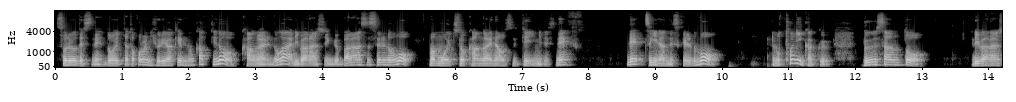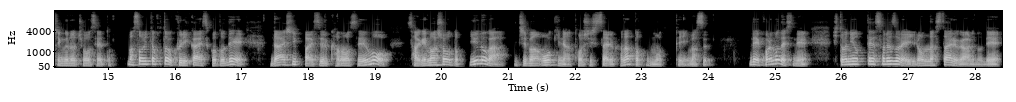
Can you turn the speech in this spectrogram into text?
それをですね、どういったところに振り分けるのかっていうのを考えるのがリバランシング。バランスするのを、まあもう一度考え直すっていう意味ですね。で、次なんですけれども、もとにかく分散とリバランシングの調整と、まあそういったことを繰り返すことで大失敗する可能性を下げましょうというのが一番大きな投資スタイルかなと思っています。で、これもですね、人によってそれぞれいろんなスタイルがあるので、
